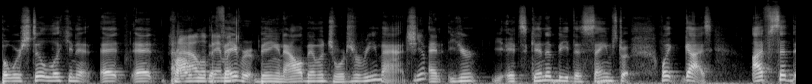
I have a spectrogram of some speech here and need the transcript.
But we're still looking at at, at probably Alabama- the favorite being an Alabama Georgia rematch, Yep. and you're it's gonna be the same story. Like guys, I've said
